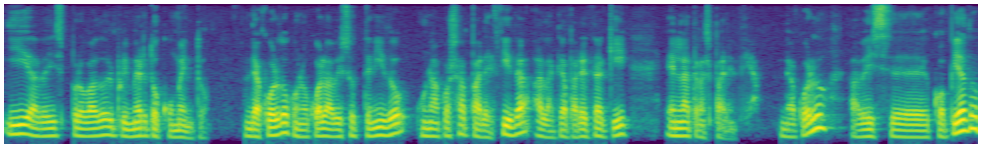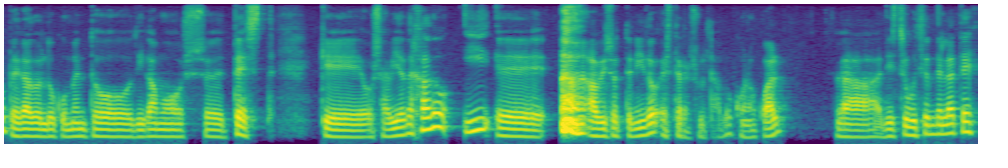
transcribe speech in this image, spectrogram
y habéis probado el primer documento, ¿de acuerdo? Con lo cual habéis obtenido una cosa parecida a la que aparece aquí en la transparencia, ¿de acuerdo? Habéis eh, copiado, pegado el documento, digamos, eh, test que os había dejado y eh, habéis obtenido este resultado, con lo cual la distribución de LaTeX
